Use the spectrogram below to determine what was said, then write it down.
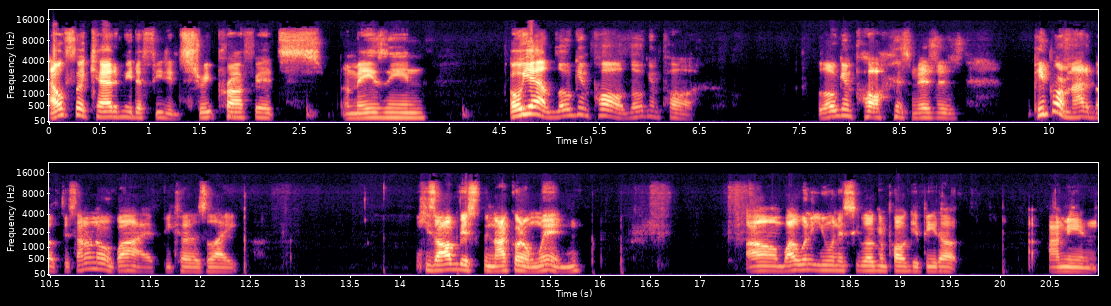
Alpha Academy defeated Street Profits. Amazing. Oh yeah, Logan Paul. Logan Paul. Logan Paul is Mrs. People are mad about this. I don't know why, because like he's obviously not going to win. Um, why wouldn't you want to see Logan Paul get beat up? I mean,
